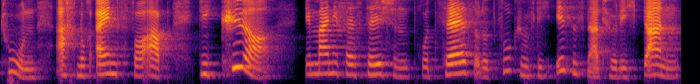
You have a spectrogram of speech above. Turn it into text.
tun? Ach, noch eins vorab. Die Kür im Manifestation-Prozess oder zukünftig ist es natürlich dann,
